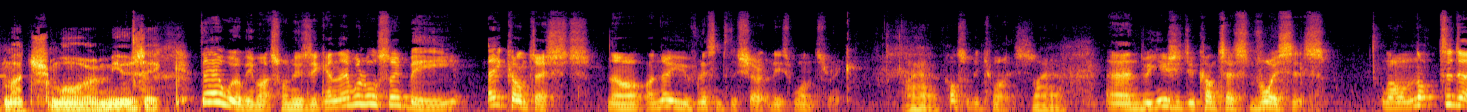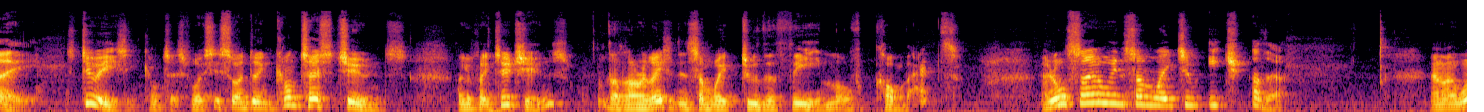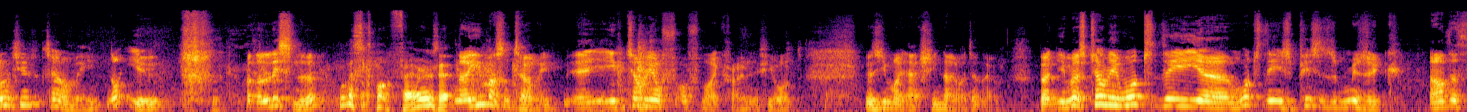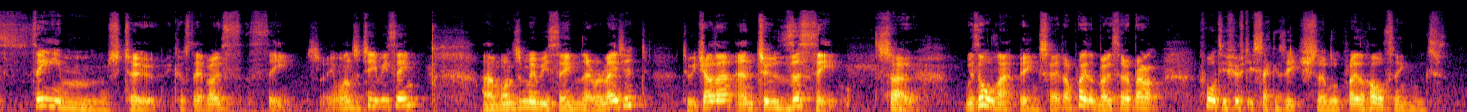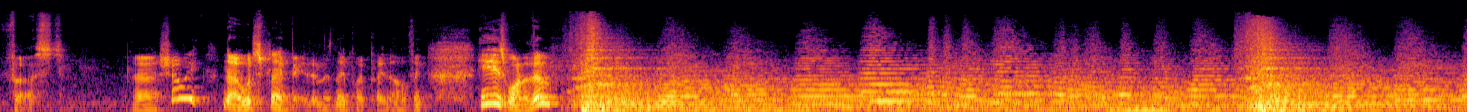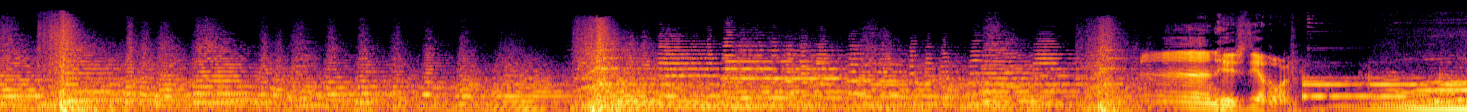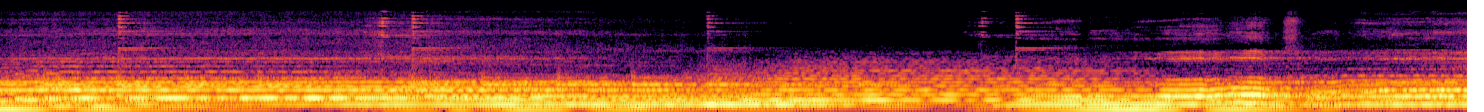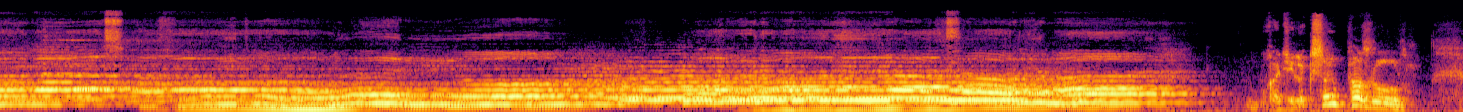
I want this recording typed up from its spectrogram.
Much more music. There will be much more music, and there will also be a contest. Now, I know you've listened to the show at least once, Rick, I have. possibly twice, I have. and we usually do contest voices. Well, not today. It's too easy, contest voices, so I'm doing contest tunes. I'm going to play two tunes that are related in some way to the theme of combat, and also in some way to each other. And I want you to tell me, not you, but the listener, Well, that's not fair, is it? no, you mustn't tell me. Uh, you can tell me off off microphone if you want, because you might actually know. I don't know, but you must tell me what the uh, what these pieces of music are the themes to, because they're both themes. One's a TV theme, and one's a movie theme. They're related to each other and to the theme. So, with all that being said, I'll play them both. They're about 40, 50 seconds each, so we'll play the whole things first. Uh, shall we? No, we'll just play a bit of them. There's no point playing the whole thing. Here's one of them. And here's the other one. Puzzled?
